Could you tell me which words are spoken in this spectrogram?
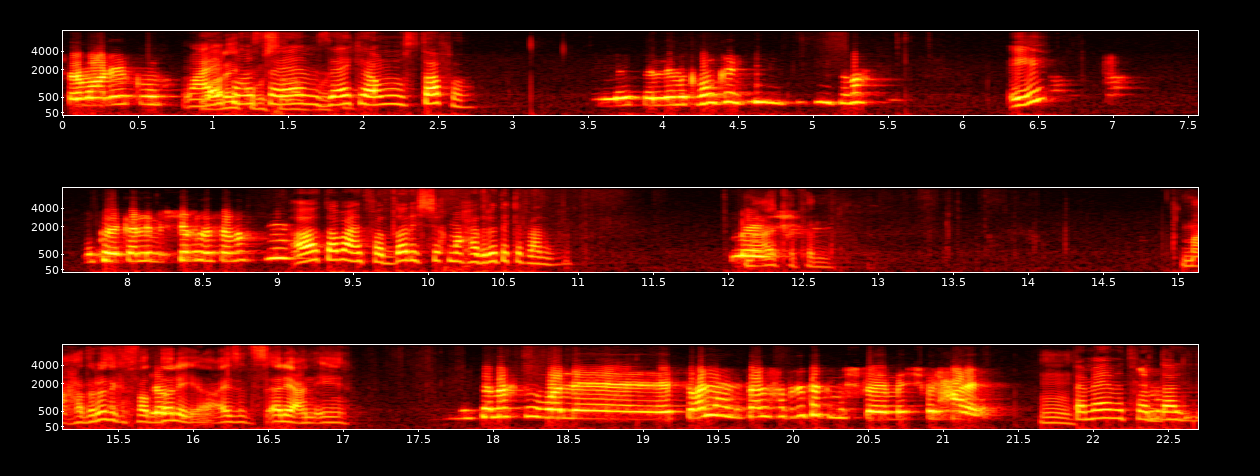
السلام عليكم. وعليكم وعليكم السلام. إزيك يا أم مصطفى؟ الله يسلمك. ممكن سمحت إيه؟ ممكن أكلم الشيخ لو سمحتي آه طبعا. اتفضلي الشيخ مع حضرتك يا فندم. معاك ماشي يا فندم. مع حضرتك اتفضلي. عايزة تسألي عن إيه؟ لو سمحت هو ال- السؤال اللي هنسأله لحضرتك مش في مش في الحلقة. مم. تمام اتفضلي.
